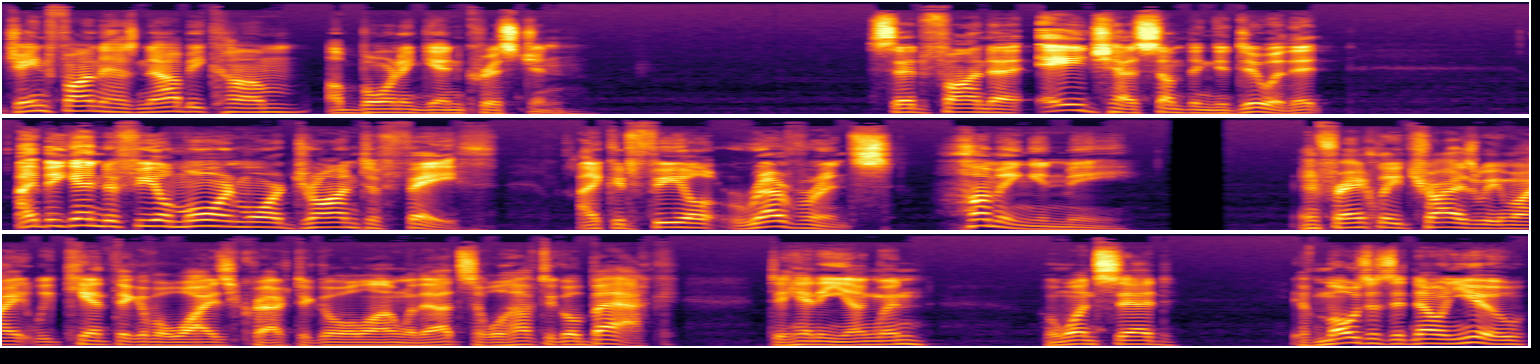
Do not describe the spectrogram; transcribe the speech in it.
Jane Fonda has now become a born again Christian. Said Fonda, age has something to do with it. I began to feel more and more drawn to faith. I could feel reverence humming in me. And frankly, try as we might, we can't think of a wisecrack to go along with that, so we'll have to go back to Henny Youngman, who once said, If Moses had known you,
